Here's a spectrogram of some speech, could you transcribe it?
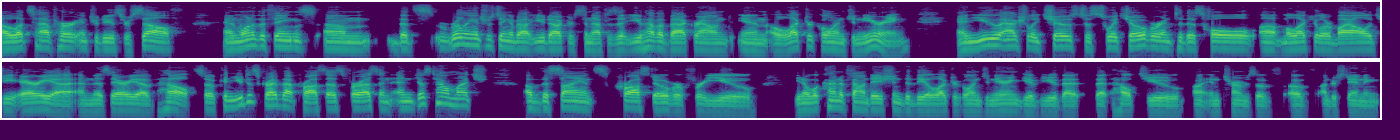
uh, let's have her introduce herself. And one of the things um, that's really interesting about you, Dr. Seneff, is that you have a background in electrical engineering, and you actually chose to switch over into this whole uh, molecular biology area and this area of health. So, can you describe that process for us, and and just how much of the science crossed over for you? You know, what kind of foundation did the electrical engineering give you that that helped you uh, in terms of of understanding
